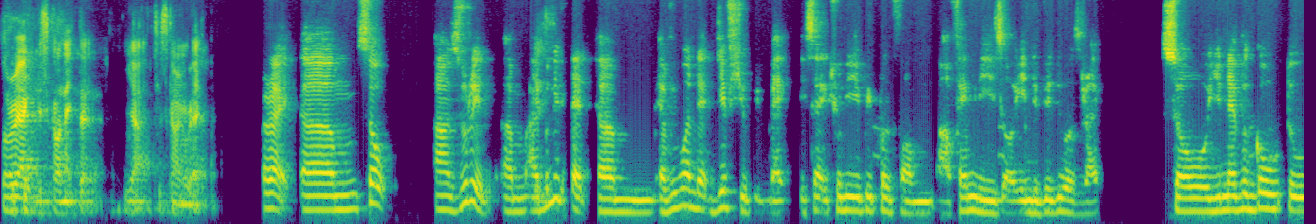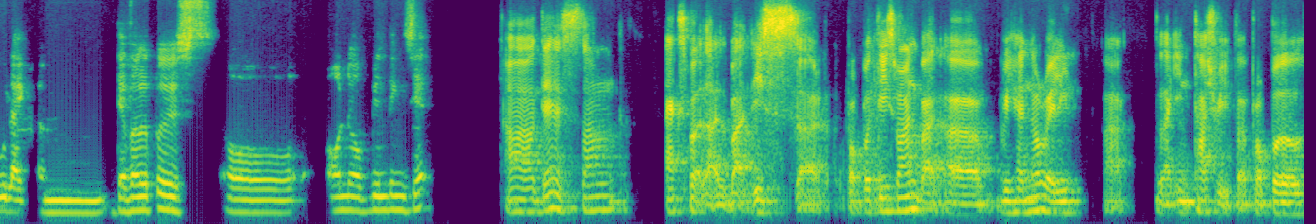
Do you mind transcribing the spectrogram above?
Sorry, I disconnected. Yeah, just coming back. All right. Um, so, uh, Zuril, um, I Yes. believe that um, everyone that gives you feedback is actually people from uh, families or individuals, right? So you never go to like um, developers or owner of buildings yet. Uh, there's some expert, uh, but it's uh, properties one, but uh, we had not really uh, like in touch with uh, proper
